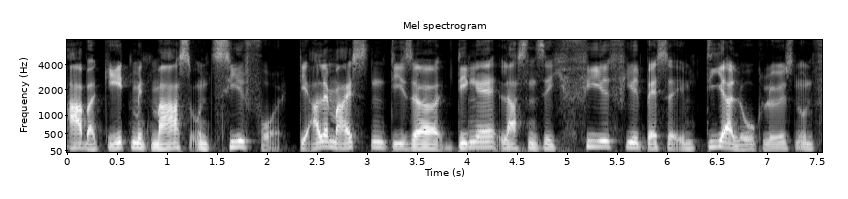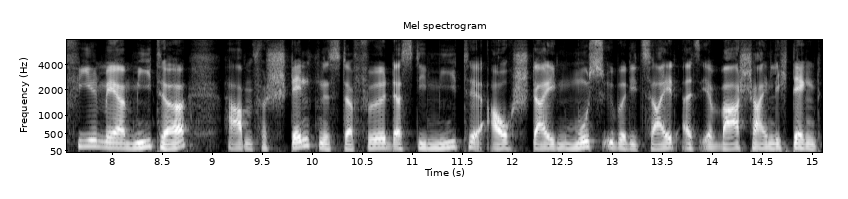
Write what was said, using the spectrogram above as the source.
aber geht mit Maß und Ziel vor. Die allermeisten dieser Dinge lassen sich viel, viel besser im Dialog lösen und viel mehr Mieter haben Verständnis dafür, dass die Miete auch steigen muss über die Zeit, als ihr wahrscheinlich denkt.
